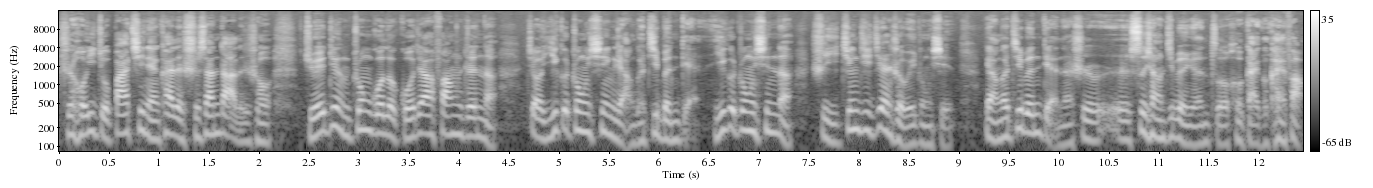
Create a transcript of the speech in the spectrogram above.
之后，一九八七年开的十三大的时候，决定中国的国家方针呢，叫一个中心，两个基本点。一个中心呢是以经济建设为中心，两个基本点呢是四项基本原则和改革开放。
